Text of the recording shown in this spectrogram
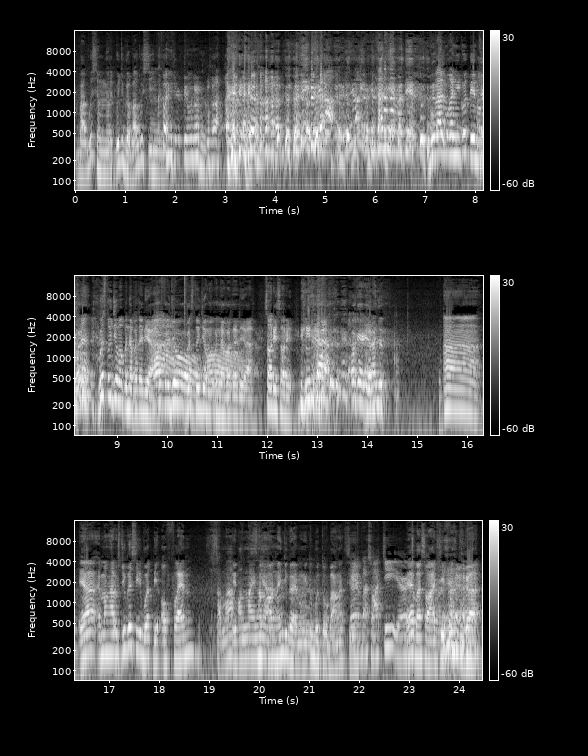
bagus ya menurut gue juga bagus sih. kok ngikutin menurut gua Jadi lo ngikutin Cani ya berarti. bukan bukan ngikutin maksudnya gue setuju sama pendapatnya dia Oh, setuju. gue setuju sama Oh. pendapatnya dia sorry sorry Oke, oke, lanjut. Eh, ya emang harus juga sih buat di offline Sama It- online-nya. sama online juga emang itu butuh banget sih. Kayak bakso aci ya. Eh bakso aci pun juga.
